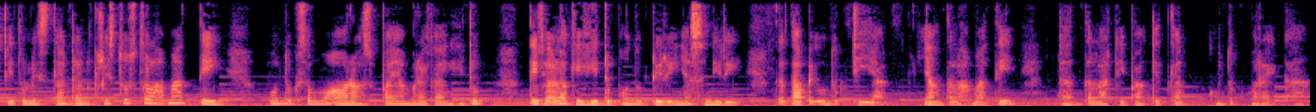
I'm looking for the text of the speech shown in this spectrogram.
dituliskan dan Kristus telah mati untuk semua orang supaya mereka yang hidup tidak lagi hidup untuk dirinya sendiri, tetapi untuk Dia yang telah mati dan telah dibangkitkan untuk mereka.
